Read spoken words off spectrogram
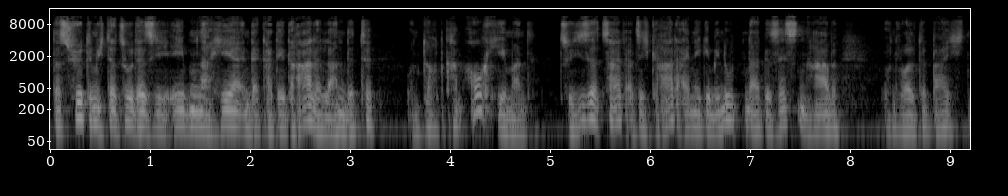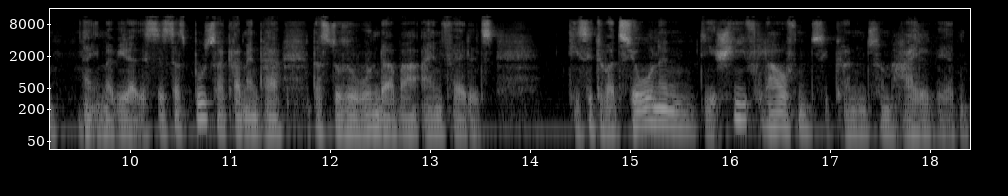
Das führte mich dazu, dass ich eben nachher in der Kathedrale landete. Und dort kam auch jemand. Zu dieser Zeit, als ich gerade einige Minuten da gesessen habe und wollte beichten. Na, immer wieder ist es das Bußsakrament, Herr, das du so wunderbar einfädelst. Die Situationen, die schief laufen, sie können zum Heil werden.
